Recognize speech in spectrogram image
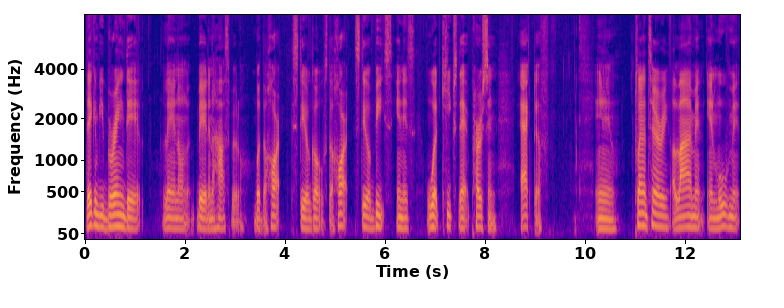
they can be brain dead laying on a bed in a hospital, but the heart still goes. The heart still beats, and it's what keeps that person active. And planetary alignment and movement,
